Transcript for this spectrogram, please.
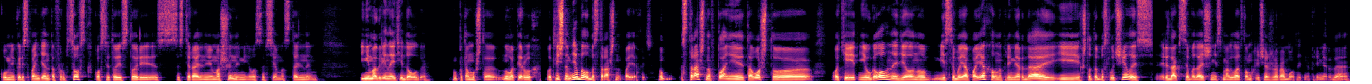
помню, корреспондентов Рубцовск после той истории со стиральными машинами и вот со всем остальным. И не могли найти долго. Ну, потому что, ну, во-первых, вот лично мне было бы страшно поехать. Ну, страшно в плане того, что, окей, это не уголовное дело, но если бы я поехал, например, да, и что-то бы случилось, редакция бы дальше не смогла в том ключе же работать, например, да.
